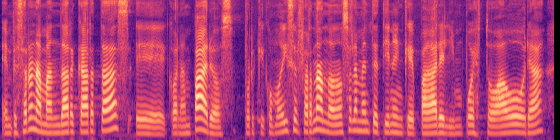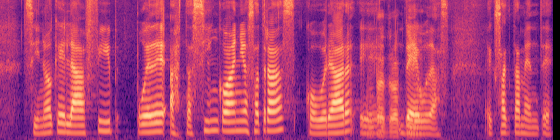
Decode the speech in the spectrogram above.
empezaron a mandar cartas eh, con amparos, porque como dice Fernando, no solamente tienen que pagar el impuesto ahora, sino que la AFIP puede hasta cinco años atrás cobrar eh, deudas. Exactamente.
